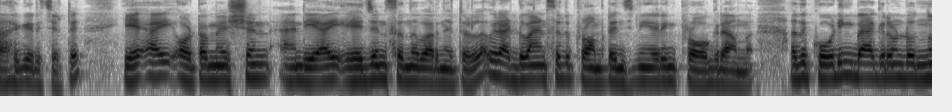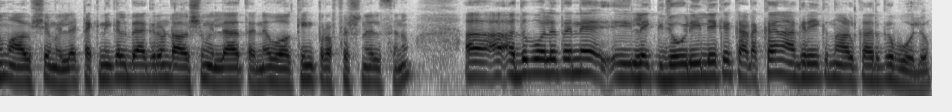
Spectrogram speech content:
സഹകരിച്ചിട്ട് A I automation and A I agents എന്ന് പറഞ്ഞിട്ടുള്ള ഒരു അഡ്വാൻസ്ഡ് പ്രോംപ്റ്റ് എഞ്ചിനീയറിംഗ് പ്രോഗ്രാം അത് കോഡിംഗ് ബാക്ക്ഗ്രൗണ്ട് ഒന്നും ആവശ്യമില്ല. ടെക്നിക്കൽ ബാക്ക്ഗ്രൗണ്ട് ആവശ്യമില്ലാതെ തന്നെ വർക്കിംഗ് പ്രൊഫഷണൽസിനും അതുപോലെ തന്നെ ലൈക്ക് ജോലിയിലേക്ക് കടക്കാൻ ആഗ്രഹിക്കുന്ന ആൾക്കാർക്ക് പോലും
